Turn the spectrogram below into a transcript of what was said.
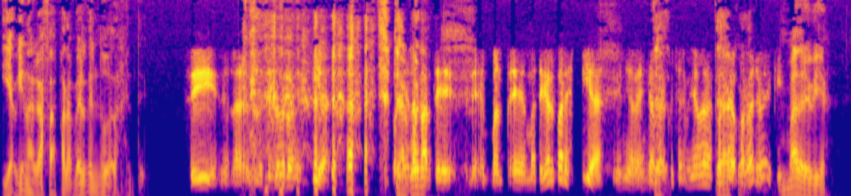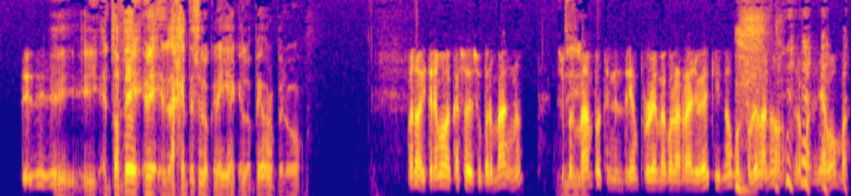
y había unas gafas para ver desnuda a la gente. Sí, la, la tienda de los espías. Eh, material para espías. Venía, venga, Te- escucha, venía una ¿Te cosa rayos X. Madre mía. Sí, sí, sí. Y, y entonces eh, la gente se lo creía, que es lo peor, pero Bueno, ahí tenemos el caso de Superman, ¿no? Superman pues tendría un problema con la rayo X, ¿no? Pues problema no, se lo pasaría bomba.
